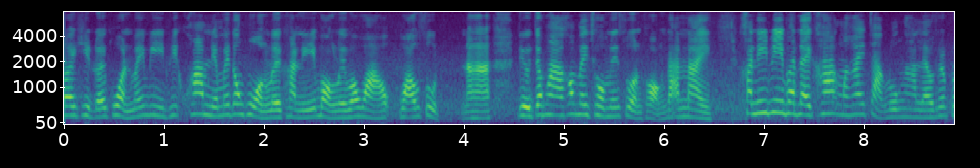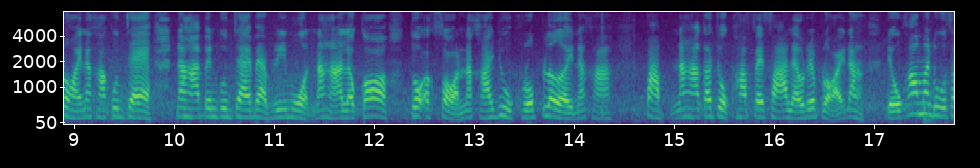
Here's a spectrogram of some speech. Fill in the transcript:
รอยขีดรอยข่วนไม่มีพลิกคว่ำเนี่ยไม่ต้องห่วงเลยคันนี้บอกเลยว่าว้าวว้าวสุด นะคะเดี๋ยวจะพาเข้าไปชมในส่วนของด้านใน คันนี้มีบันไดข้างมาให้จากโรงงานแล้วเรียบร้อยนะคะ กุญแจนะคะ เป็นกุญแจแบบรีโมทนะคะ แล้วก็ตัวอักษรนะคะอยู่ครบเลยนะคะ ปรับนะคะกระจกพับไฟฟ้าแล้วเรียบร้อยนะเดี๋ยวเข้ามาดูส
